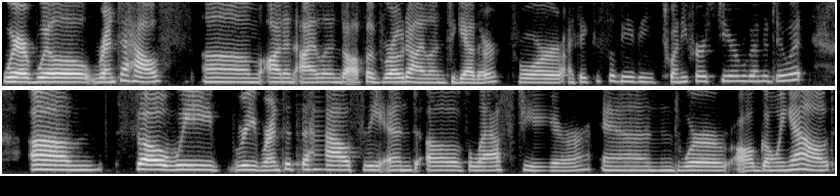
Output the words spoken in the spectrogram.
where we'll rent a house um, on an island off of Rhode Island together for, I think this will be the 21st year we're going to do it. Um, so we re-rented the house the end of last year and we're all going out.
